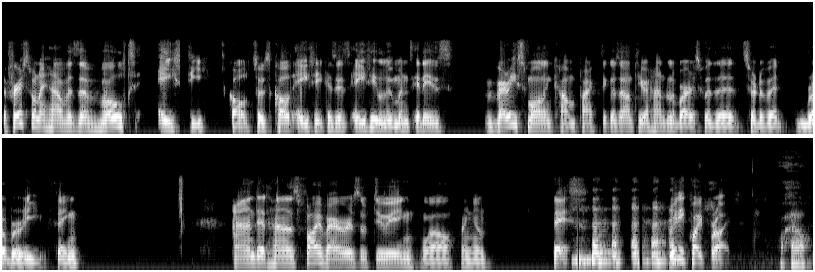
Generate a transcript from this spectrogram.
the first one I have is a Volt 80, it's called. So it's called 80 because it's 80 lumens. It is very small and compact. It goes onto your handlebars with a sort of a rubbery thing. And it has five hours of doing, well, hang on, this. really quite bright. Wow.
